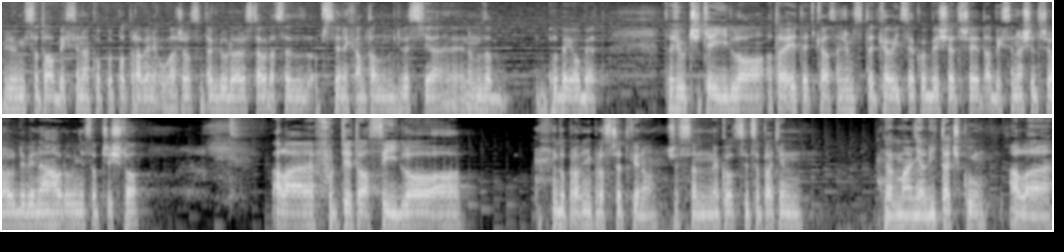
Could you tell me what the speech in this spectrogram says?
Že místo toho, abych si nakoupil potraviny, uvařil si, tak jdu do restaurace a prostě nechám tam 200 jenom za blbý oběd. Takže určitě jídlo, a to je i teďka, snažím se teďka víc jakoby šetřit, abych se našetřil, kdyby náhodou něco přišlo. Ale furt je to asi jídlo a dopravní prostředky, no. Že jsem jako sice platím normálně lítačku, ale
